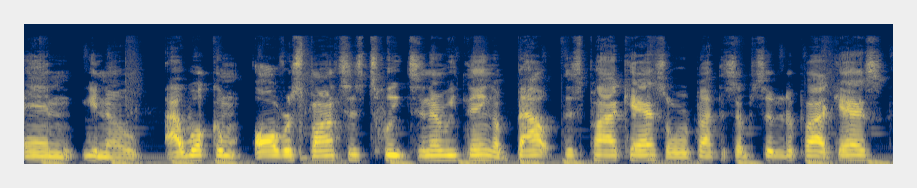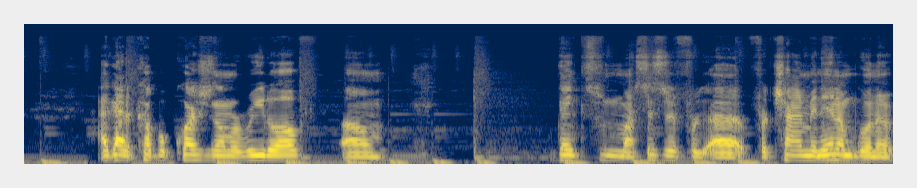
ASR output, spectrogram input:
And you know, I welcome all responses, tweets, and everything about this podcast or about this episode of the podcast. I got a couple questions I'm gonna read off. Um, thanks to my sister for uh, for chiming in. I'm gonna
